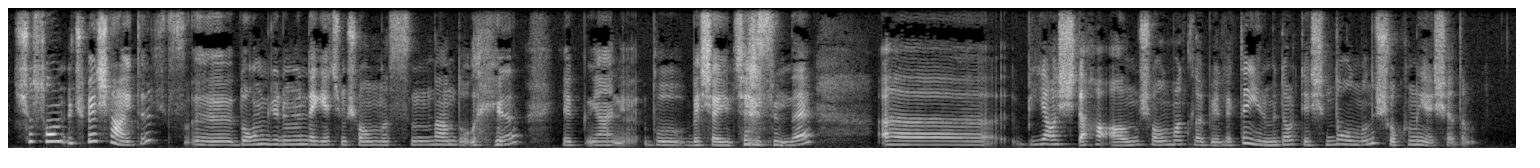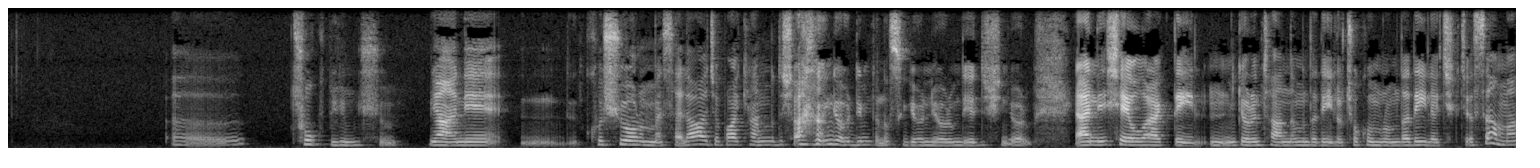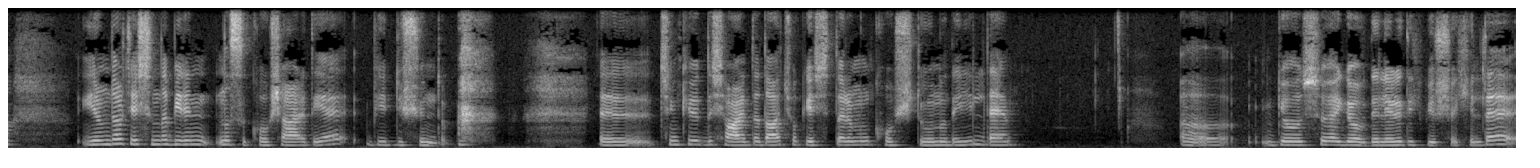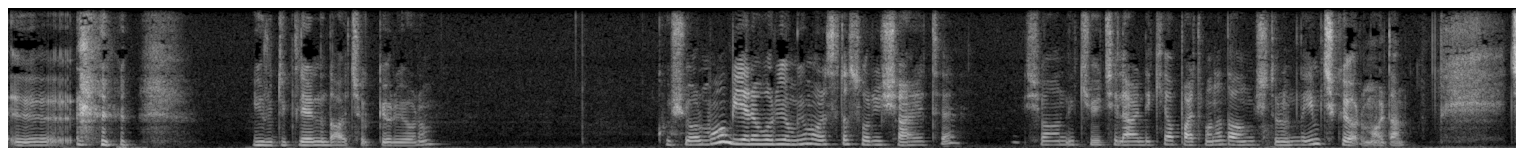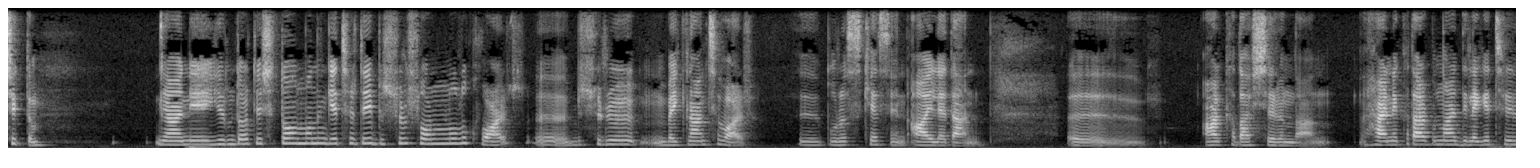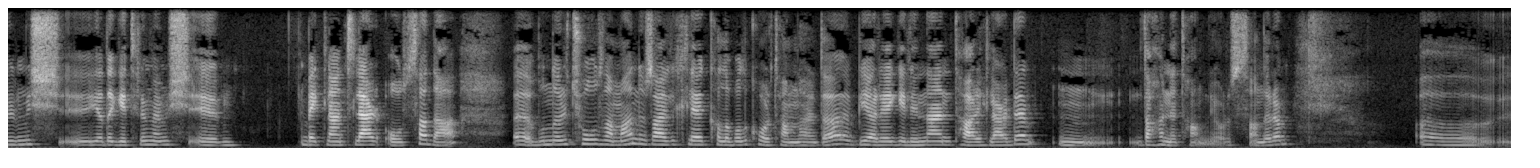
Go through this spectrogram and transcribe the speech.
Şu son 3-5 aydır e, doğum günümün de geçmiş olmasından dolayı yani bu 5 ay içerisinde e, bir yaş daha almış olmakla birlikte 24 yaşında olmanın şokunu yaşadım. E, çok büyümüşüm. Yani koşuyorum mesela acaba kendimi dışarıdan gördüğümde nasıl görünüyorum diye düşünüyorum. Yani şey olarak değil, görüntü anlamında değil, o çok umurumda değil açıkçası ama 24 yaşında birin nasıl koşar diye bir düşündüm. Çünkü dışarıda daha çok yaşıtlarımın koştuğunu değil de göğsü ve gövdeleri dik bir şekilde yürüdüklerini daha çok görüyorum. Koşuyorum ama bir yere varıyor muyum orası da soru işareti. Şu an 2-3 ilerideki apartmana dalmış durumdayım. Çıkıyorum oradan. Çıktım. Yani 24 yaşında olmanın getirdiği bir sürü sorumluluk var. Ee, bir sürü beklenti var. Ee, burası kesin aileden, e, arkadaşlarından. Her ne kadar bunlar dile getirilmiş e, ya da getirilmemiş e, beklentiler olsa da bunları çoğu zaman özellikle kalabalık ortamlarda bir araya gelinen tarihlerde daha net anlıyoruz sanırım.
